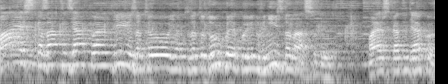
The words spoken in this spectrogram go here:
Маєш сказати дякую Андрію за ту, за ту думку, яку він вніс до нас сюди. Маєш сказати дякую.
